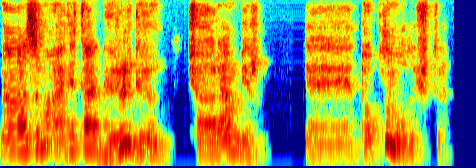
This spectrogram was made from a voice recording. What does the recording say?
Nazım adeta gürül gürül çağıran bir e, toplum oluştu.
